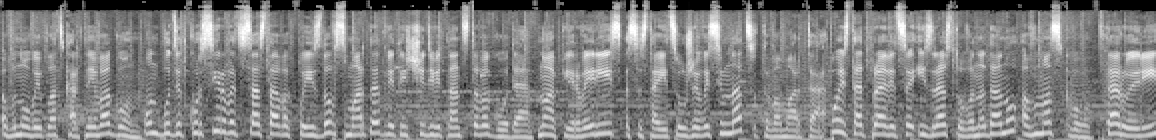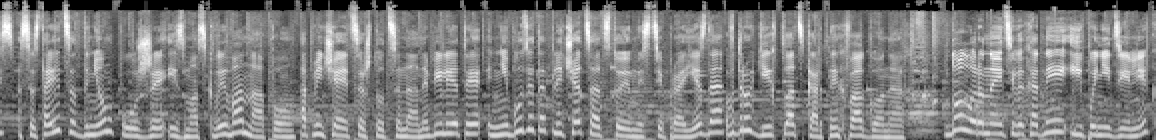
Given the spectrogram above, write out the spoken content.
в новый плацкартный вагон. Он будет курсировать в составах поездов с марта 2019 года. Ну а первый рейс состоится уже 18 марта. Поезд отправится из Ростова-на-Дону в Москву. Второй рейс состоится днем позже из Москвы в Анапу. Отмечается, что цена на билеты не будет отличаться от стоимости проезда в других плацкартных вагонах. Доллар на эти выходные и понедельник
